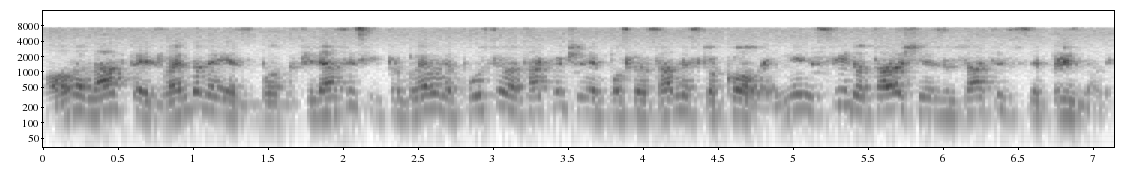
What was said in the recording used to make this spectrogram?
ova nafta iz Lendove je zbog finansijskih problema napustila takmičenje posle 18. kola i njeni svi dotadašnji rezultati su se priznali.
